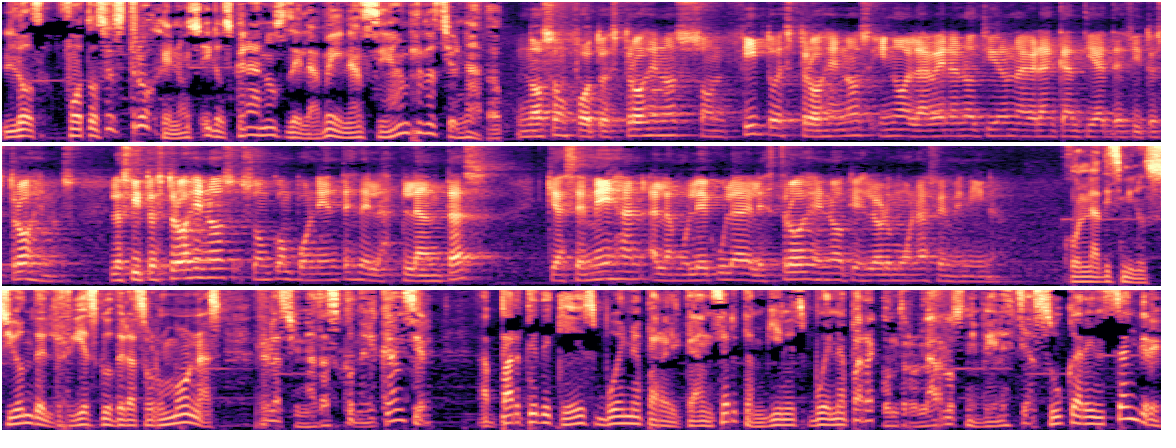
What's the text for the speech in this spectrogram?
Los fotoestrógenos y los granos de la avena se han relacionado. No son fotoestrógenos, son fitoestrógenos y no, la avena no tiene una gran cantidad de fitoestrógenos. Los fitoestrógenos son componentes de las plantas que asemejan a la molécula del estrógeno, que es la hormona femenina. Con la disminución del riesgo de las hormonas relacionadas con el cáncer, Aparte de que es buena para el cáncer, también es buena para controlar los niveles de azúcar en sangre,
